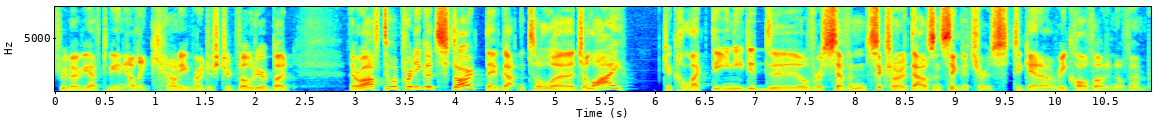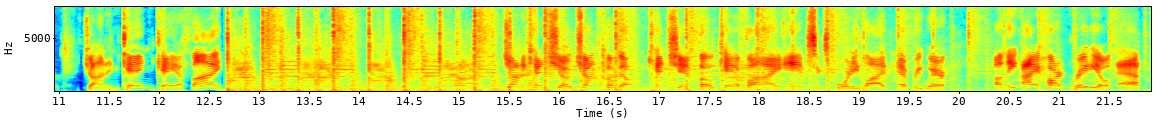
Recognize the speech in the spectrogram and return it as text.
So remember, you have to be an LA County registered voter, but they're off to a pretty good start. They've got until uh, July to collect the needed uh, over seven, 600,000 signatures to get a recall vote in November. John and Ken, KFI. John and Ken Show, John Kobylt and Ken Chiampou, KFI, AM 640, live everywhere on the iHeartRadio app.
